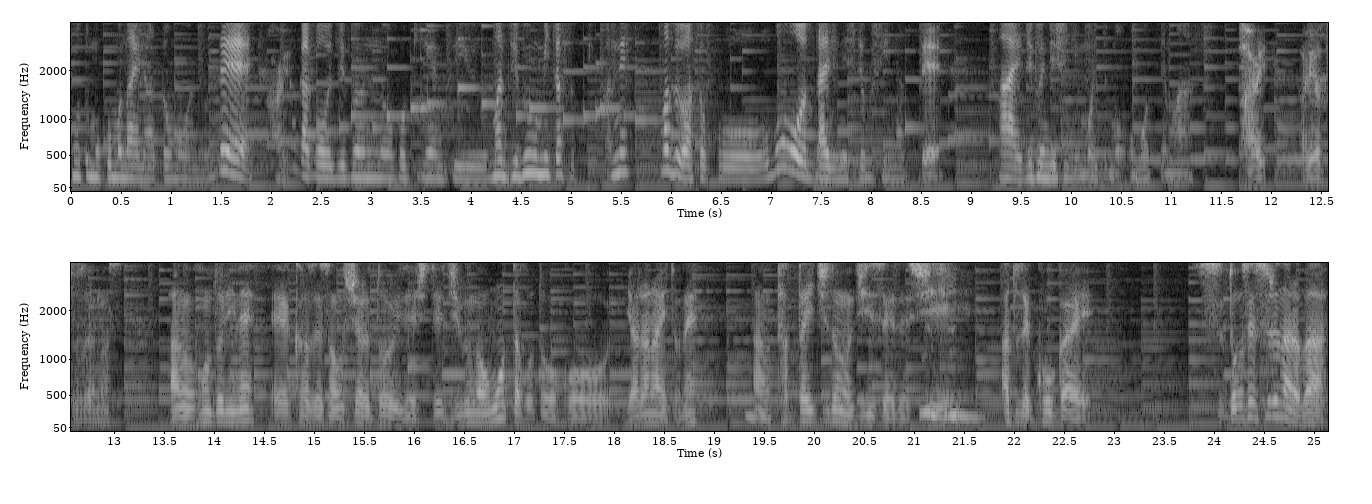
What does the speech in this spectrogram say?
元も子もないなと思うのではいな。んかこう自分のご機嫌っていう、まあ、自分を満たすっていうかねまずはそこを大事にしてほしいなって、はい、自分自身にもいつも思ってます。はい、ありがとうございます。あの本当にね、えー、和江さんおっしゃる通りでして、自分が思ったことをこうやらないとね、あのたった一度の人生ですし、うん後で後悔すどうせするならば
